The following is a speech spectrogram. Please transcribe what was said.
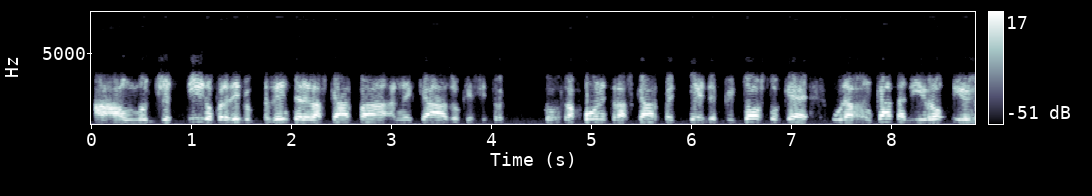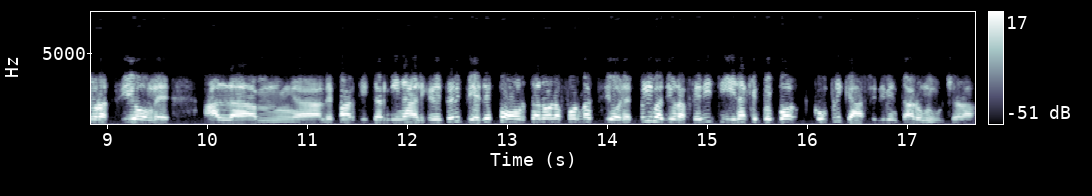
a un oggettino, per esempio presente nella scarpa nel caso che si tra- contrappone tra scarpa e piede, piuttosto che una mancata di iro- irrorazione alla, um, alle parti terminali che del piede portano alla formazione prima di una feritina che poi può complicarsi e diventare un'ulcera.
